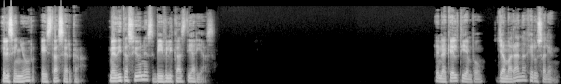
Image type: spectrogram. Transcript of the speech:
El Señor está cerca. Meditaciones bíblicas diarias. En aquel tiempo llamarán a Jerusalén,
